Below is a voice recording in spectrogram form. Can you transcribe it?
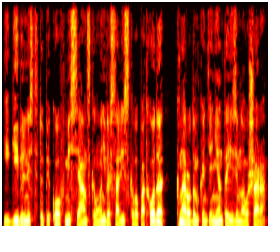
и гибельность тупиков мессианского универсалистского подхода к народам континента и земного шара.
